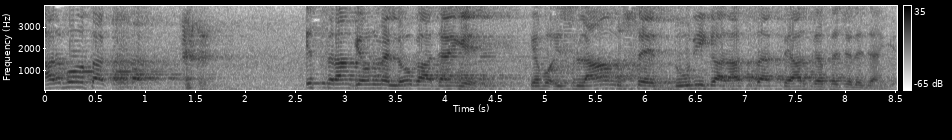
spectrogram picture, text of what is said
अरबों तक इस तरह के उनमें लोग आ जाएँगे कि वो इस्लाम से दूरी का रास्ता अख्तियार करते चले जाएँगे।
